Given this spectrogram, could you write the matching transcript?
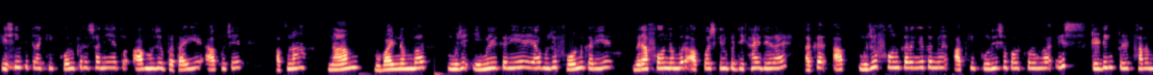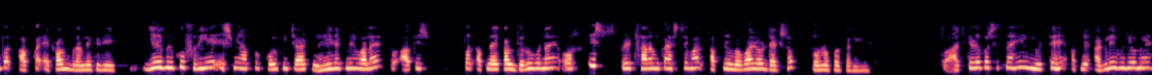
किसी भी तरह की कोई परेशानी है तो आप मुझे बताइए। आप मुझे अपना नाम, मोबाइल नंबर, मुझे ईमेल करिए या मुझे फ़ोन करिए। मेरा फ़ोन नंबर आपको स्क्रीन पर दिखाई दे रहा है। अगर आप मुझे फ़ोन करेंगे तो मैं आपकी पूरी सपोर्ट करूँगा इस ट्रेडिंग प्लेटफॉर्म पर आपका अकाउंट बनाने के लिए। ये बिल्कुल फ्री है, इसमें आपको कोई भी चार्ज नहीं लगने वाला है तो आप इस पर अपना अकाउंट ज़रूर बनाएँ और इस प्लेटफॉर्म का इस्तेमाल अपने मोबाइल और डेस्कटॉप दोनों पर करिए। तो आज के लिए बस इतना ही, मिलते हैं अपने अगले वीडियो में।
